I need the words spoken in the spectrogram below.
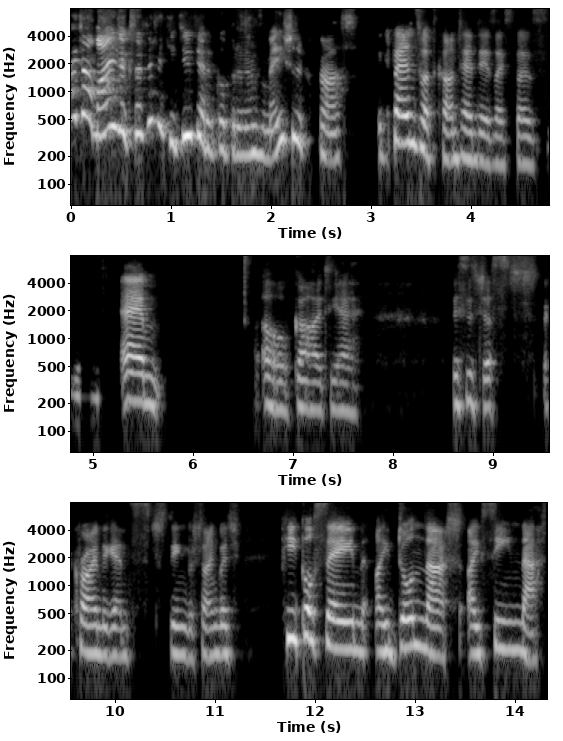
I don't mind it because I feel like you do get a good bit of information across. It depends what the content is, I suppose. Um oh god, yeah. This is just a crime against the English language. People saying, I done that, I seen that.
